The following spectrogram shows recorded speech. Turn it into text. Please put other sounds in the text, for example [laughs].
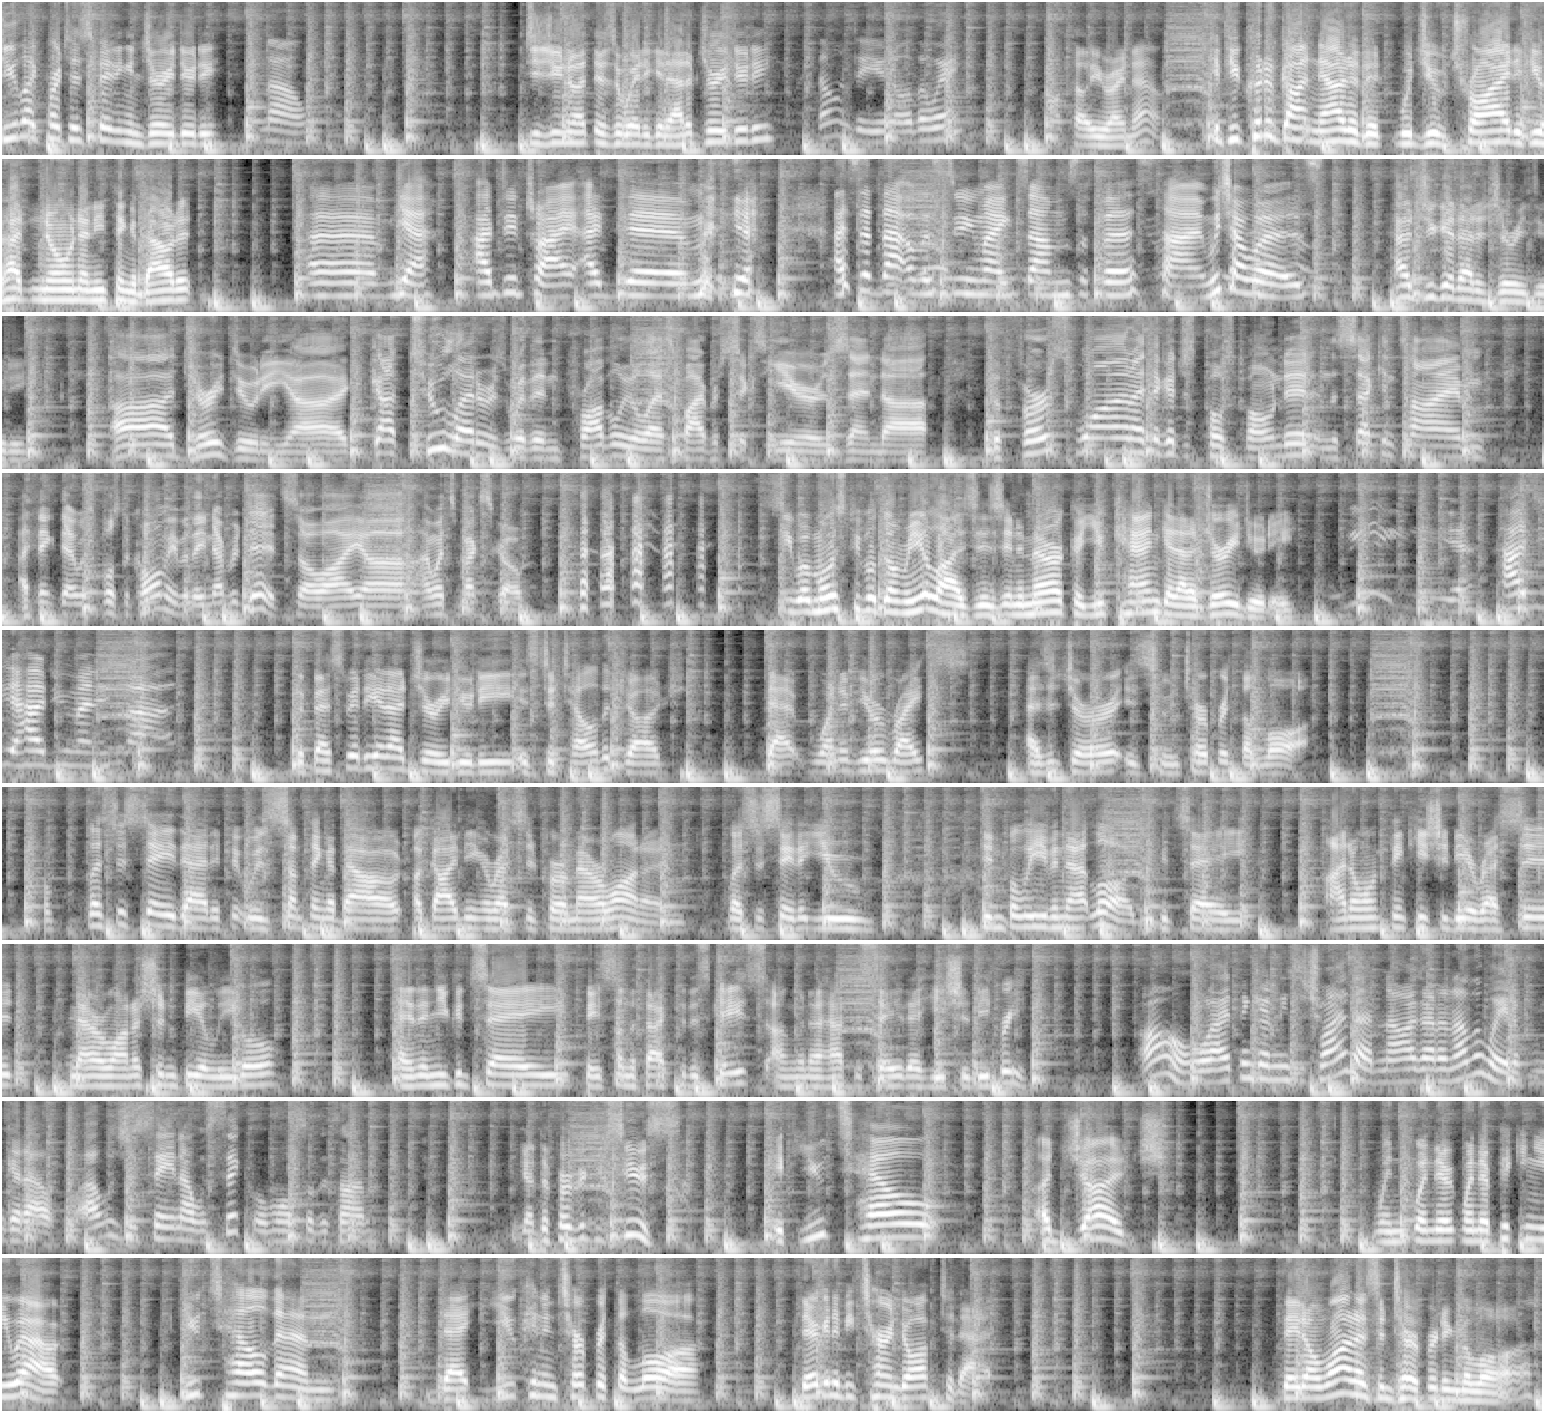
Do you like participating in jury duty? No. Did you know that there's a way to get out of jury duty? Don't. Do you know the way? I'll tell you right now. If you could have gotten out of it, would you have tried if you hadn't known anything about it? Um, yeah, I did try. I um, [laughs] yeah, I said that I was doing my exams the first time, which I was. How'd you get out of jury duty? Uh, jury duty. Uh, got two letters within probably the last five or six years, and uh, the first one I think I just postponed it, and the second time I think they were supposed to call me, but they never did. So I uh, I went to Mexico. [laughs] See, what most people don't realize is in America you can get out of jury duty. Yeah. How do you how do you manage that? The best way to get out of jury duty is to tell the judge that one of your rights as a juror is to interpret the law. Let's just say that if it was something about a guy being arrested for marijuana, and let's just say that you didn't believe in that law, you could say, I don't think he should be arrested, marijuana shouldn't be illegal. And then you could say, based on the fact of this case, I'm going to have to say that he should be free. Oh, well, I think I need to try that. Now I got another way to get out. I was just saying I was sick most of the time. You got the perfect excuse. If you tell a judge when when they're when they're picking you out, if you tell them that you can interpret the law, they're going to be turned off to that. They don't want us interpreting the law.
